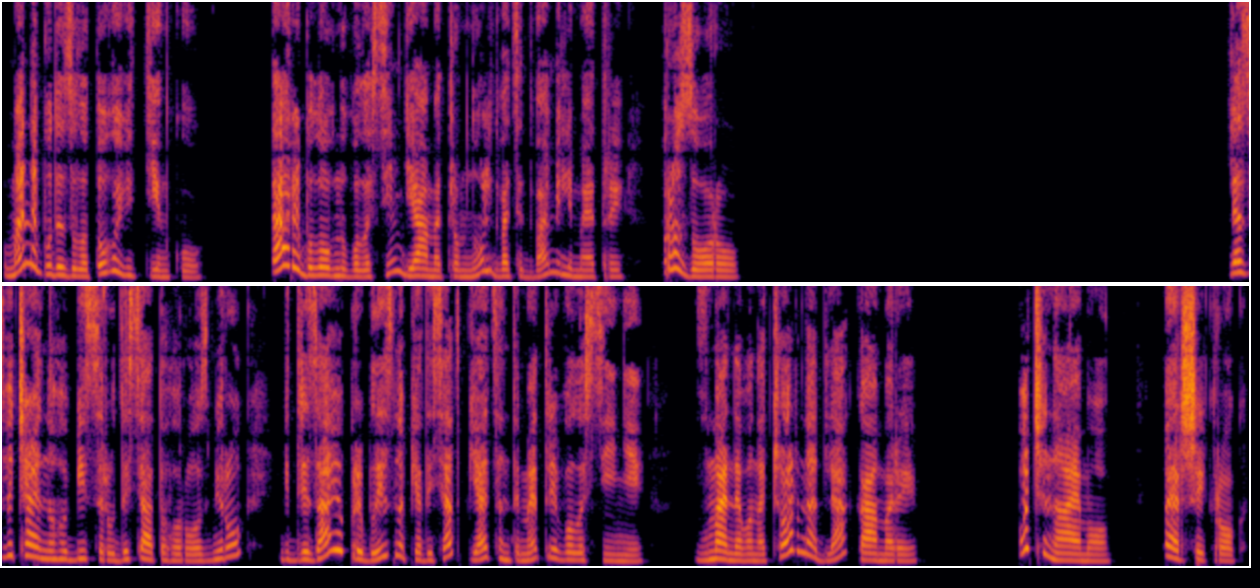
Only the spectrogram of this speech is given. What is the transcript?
у мене буде золотого відтінку та риболовну волосінь діаметром 0,22 мм прозору. Для звичайного бісеру 10 розміру відрізаю приблизно 55 см волосіні. В мене вона чорна для камери. Починаємо. Перший крок.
